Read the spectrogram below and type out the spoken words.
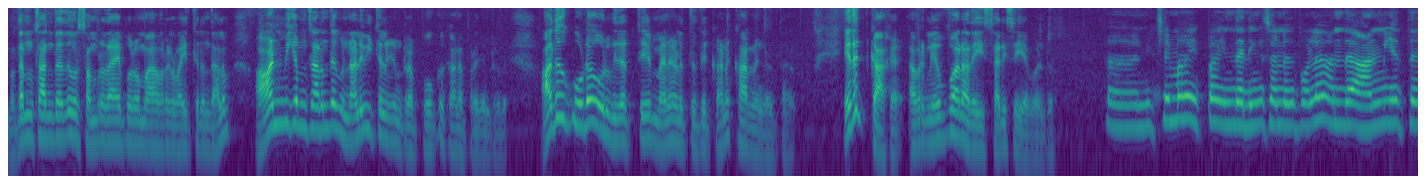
மதம் சார்ந்தது ஒரு சம்பிரதாயபூர்வமாக அவர்கள் வைத்திருந்தாலும் ஆன்மீகம் சார்ந்த ஒரு நழுவிச் செல்கின்ற போக்கு காணப்படுகின்றது. அது கூட ஒரு விதத்தில் மன அழுத்தத்துக்கான காரணங்கள் தான். எதற்காக அவர்கள் எவ்வாறு அதை சரி செய்ய வேண்டும்? ஆஹ் நிச்சயமா இப்போ இந்த நீங்கள் சொன்னது போல் அந்த ஆன்மீகத்தை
